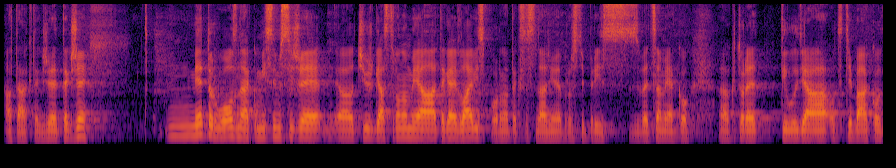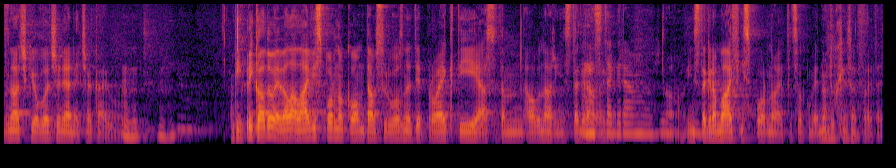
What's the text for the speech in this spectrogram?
a tak. Takže, takže je to rôzne, ako myslím si, že e, či už gastronomia, ale tak aj v live sporno, tak sa snažíme proste prísť s vecami, ako, e, ktoré tí ľudia od teba ako od značky oblečenia nečakajú. Mm-hmm. Tých príkladov je veľa, livesporno.com, tam sú rôzne tie projekty a sú tam, alebo náš Instagram. Instagram. No, Instagram live i sporno, je to celkom jednoduché zapovedať.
